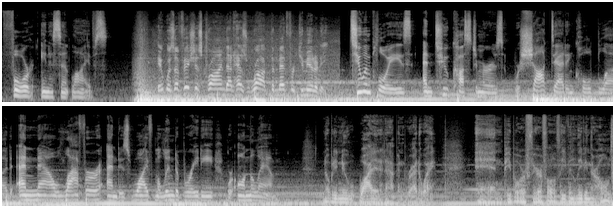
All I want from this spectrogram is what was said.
four innocent lives. It was a vicious crime that has rocked the Medford community. Two employees and two customers were shot dead in cold blood, and now Laffer and his wife, Melinda Brady, were on the lam. Nobody knew why it had happened right away. And people were fearful of even leaving their homes.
